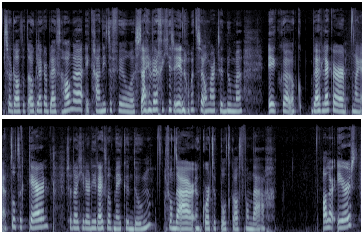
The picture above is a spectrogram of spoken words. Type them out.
zodat het ook lekker blijft hangen. Ik ga niet te veel uh, zijweggetjes in, om het zo maar te noemen. Ik uh, blijf lekker nou ja, tot de kern, zodat je er direct wat mee kunt doen. Vandaar een korte podcast vandaag. Allereerst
